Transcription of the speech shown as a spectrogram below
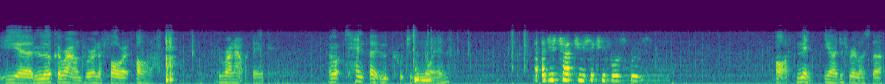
Yeah, look around, we're in a forest. Oh I ran out I think. I got ten oak, which is annoying. I just tracked you 64 spruce. Oh, mint. Yeah, I just realised that.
